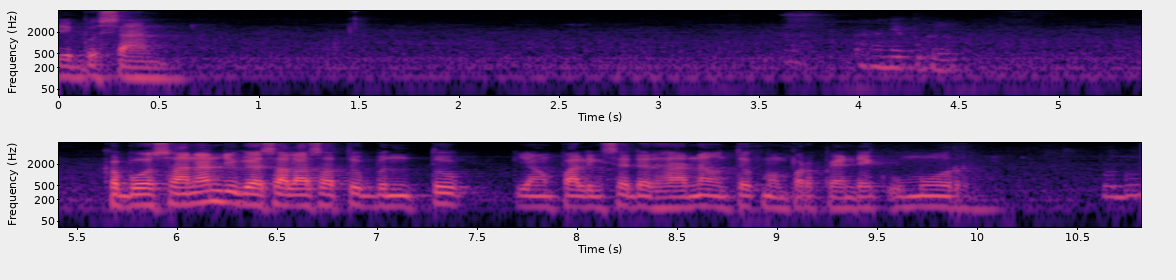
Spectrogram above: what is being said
Jadi bosan. Tangannya pegel Kebosanan juga salah satu bentuk yang paling sederhana untuk memperpendek umur. Waduh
